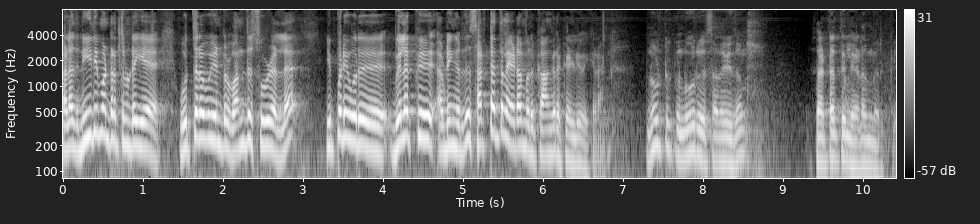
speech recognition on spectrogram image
அல்லது நீதிமன்றத்தினுடைய உத்தரவு என்று வந்த சூழலில் இப்படி ஒரு விலக்கு அப்படிங்கிறது சட்டத்தில் இடம் இருக்காங்கிற கேள்வி வைக்கிறாங்க. நூற்றுக்கு நூறு சதவீதம் சட்டத்தில் இடம் இருக்கு.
